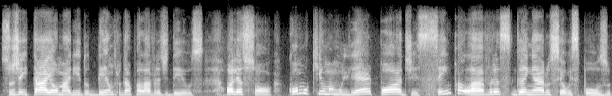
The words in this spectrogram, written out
Sujeitai ao marido dentro da palavra de Deus. Olha só, como que uma mulher pode, sem palavras, ganhar o seu esposo?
